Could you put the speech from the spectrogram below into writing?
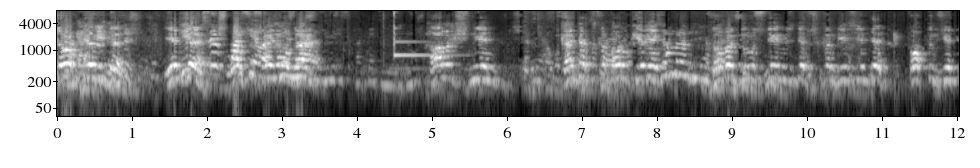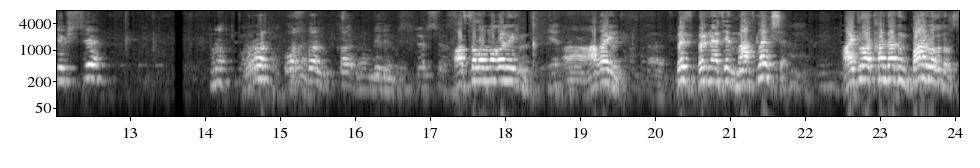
жауап берілді. Енді осы сайлауға халық ішінен кандидатқа бару керек. Соған жұмыс істейміз деп шыққан белсенді топтың жетекшісі мұрат оспанға береміз. Ассалаумағалейкум ағайын біз бір нәрсені нақтылайықшы. Айтылып жатқандардың барлығы дұрыс.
